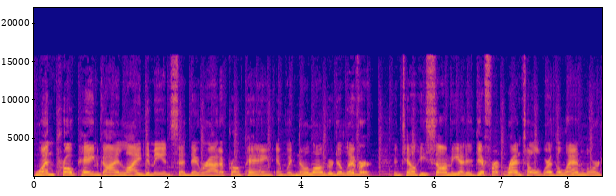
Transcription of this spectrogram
One propane guy lied to me and said they were out of propane and would no longer deliver until he saw me at a different rental where the landlord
